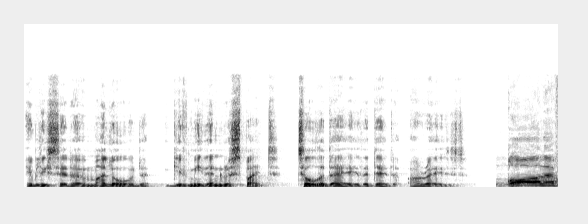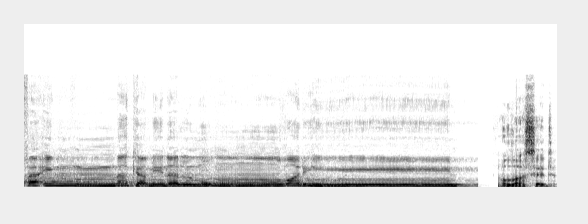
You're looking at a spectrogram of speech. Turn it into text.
Iblis said, O my Lord, give me then respite till the day the dead are raised. قال فإنك من المنظرين Allah said,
